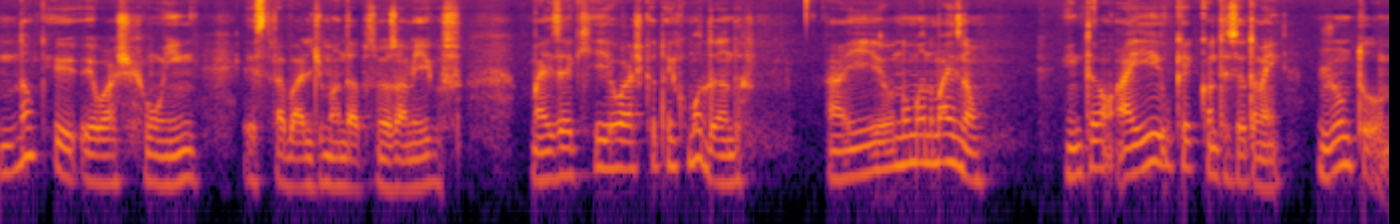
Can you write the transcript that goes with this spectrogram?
não que eu ache ruim esse trabalho de mandar para meus amigos, mas é que eu acho que eu tô incomodando. Aí eu não mando mais não. Então, aí o que aconteceu também? Juntou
